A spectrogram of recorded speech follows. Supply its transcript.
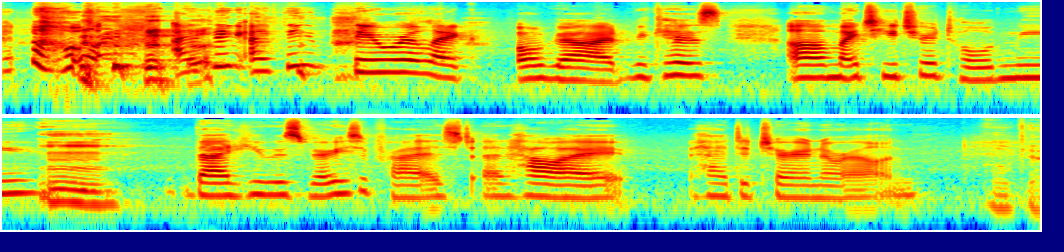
I think I think they were like, "Oh God," because um, my teacher told me Mm. that he was very surprised at how I had to turn around, Okay.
